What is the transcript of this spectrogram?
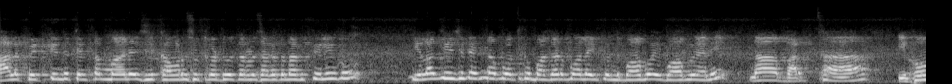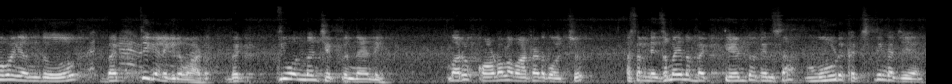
వాళ్ళు పెట్టింది తింటాం మానేసి కవర్ చుట్టు కట్టుకుతారన్న సంగతి నాకు తెలియదు ఇలా చేసేటంటే నా బతుకు బజార్ పాలైపోయింది బాబోయ్ బాబోయ్ అని నా భర్త యహోవయందు భక్తి కలిగిన వాడు. భక్తి ఉందని చెప్పిందండి మరో కోణంలో మాట్లాడుకోవచ్చు. అసలు నిజమైన భక్తి ఏంటో తెలుసా? మూడు ఖచ్చితంగా చేయాలి.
